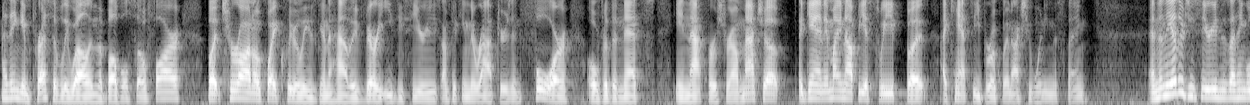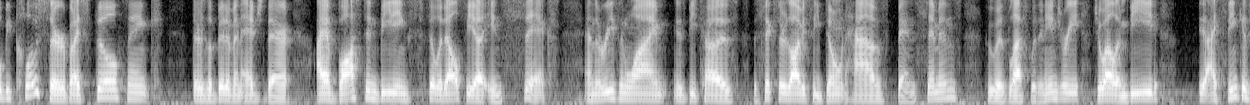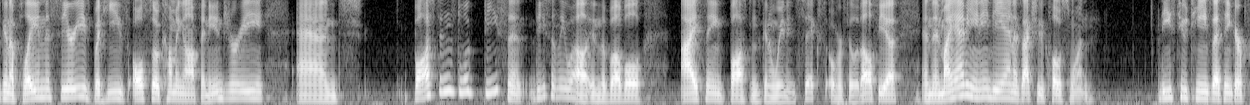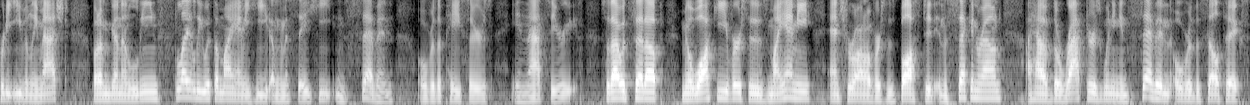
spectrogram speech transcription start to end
I think impressively well in the bubble so far. But Toronto quite clearly is going to have a very easy series. I'm picking the Raptors in four over the Nets in that first round matchup. Again, it might not be a sweep, but I can't see Brooklyn actually winning this thing. And then the other two series I think will be closer, but I still think there's a bit of an edge there. I have Boston beating Philadelphia in six. And the reason why is because the Sixers obviously don't have Ben Simmons, who is left with an injury. Joel Embiid, I think, is going to play in this series, but he's also coming off an injury. And Boston's looked decent, decently well in the bubble. I think Boston's going to win in six over Philadelphia. And then Miami and Indiana is actually the close one. These two teams, I think, are pretty evenly matched, but I'm going to lean slightly with the Miami Heat. I'm going to say Heat in seven over the Pacers in that series. So that would set up Milwaukee versus Miami and Toronto versus Boston in the second round. I have the Raptors winning in seven over the Celtics.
